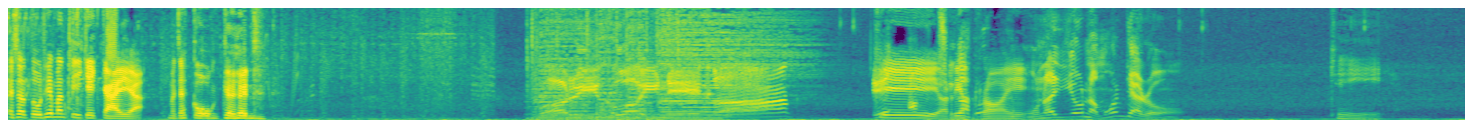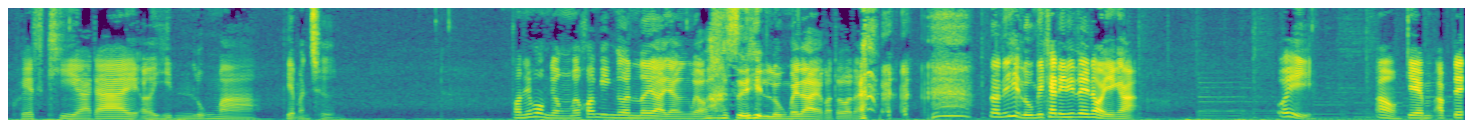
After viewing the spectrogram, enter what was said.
ไอ้ศัตรูที่มันตีไกลๆอะ มันจะโกงเกินโอเรียบร้อยโอเคเควสเคลียร์ได้เออหินลุงมาเรียบอัญเชิญ ตอนนี้ผมยังไม่ค่อยมีเงินเลยอะ ยังแบบว่าซื้อหินลุงไม่ได้ขอโทษนะ ตอนนี้หินลุงมีแค่นี้นิดหน่อยเองอะเอ้ยอ้าวเกมอัปเด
